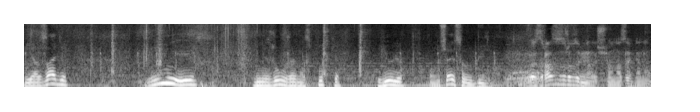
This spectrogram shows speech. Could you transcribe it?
я сзади. Ну и внизу уже на спуске Юлю, получается, убили. Ви зразу зрозуміли, що вона загинула?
